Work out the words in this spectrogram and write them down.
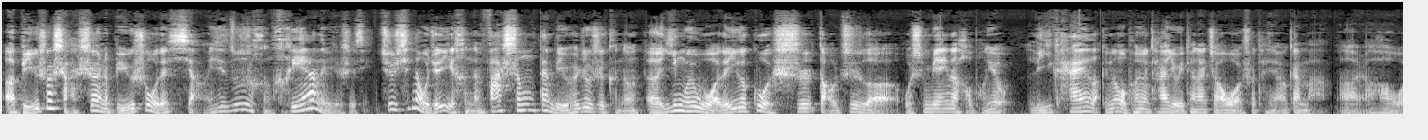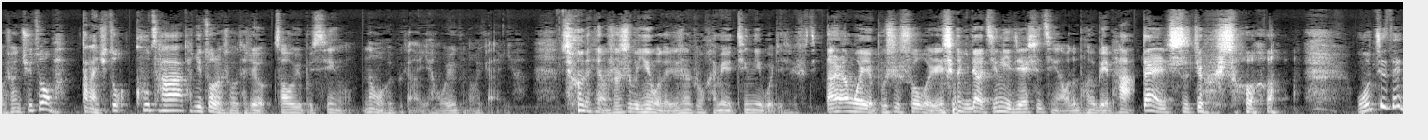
啊，比如说啥事儿呢？比如说我在想一些都是很黑暗的一些事情，就是现在我觉得也很难发生。但比如说就是可能呃，因为我的一个过失导致了我身边一个好朋友离开了。可能我朋友他有一天来找我说他想要干嘛啊，然后我说你去做吧，大胆去做。哭嚓，他去做的时候他就遭遇不幸了。那我会不会感到遗憾？我有可能会感到遗憾。就在想说，是不是因为我的人生中还没有经历过这些事情？当然，我也不是说我人生一定要经历这些事情啊，我的朋友别怕。但是就是说。我就在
